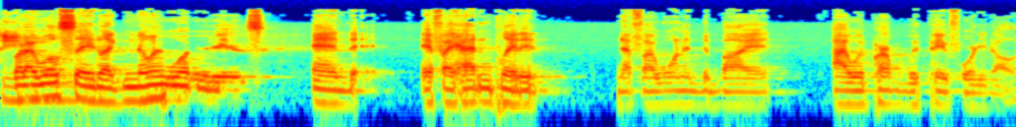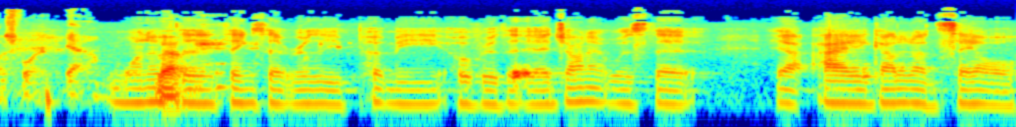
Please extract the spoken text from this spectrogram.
You But I will say, like, knowing what it is, and if I hadn't played it, and if I wanted to buy it, I would probably pay forty dollars for it. Yeah. One of Yeah. the things that really put me over the edge on it was that yeah, I got it on sale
